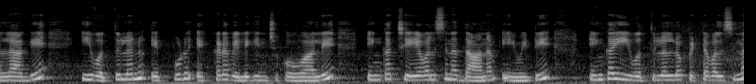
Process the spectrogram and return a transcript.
అలాగే ఈ ఒత్తులను ఎప్పుడు ఎక్కడ వెలిగించుకోవాలి ఇంకా చేయవలసిన దానం ఏమిటి ఇంకా ఈ ఒత్తులలో పెట్టవలసిన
